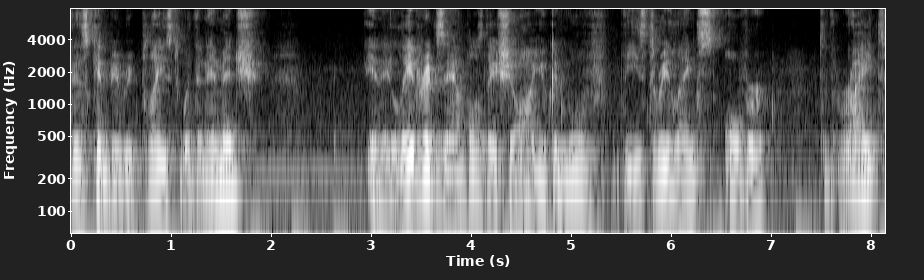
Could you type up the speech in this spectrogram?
This can be replaced with an image. In the later examples, they show how you can move these three links over to the right.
